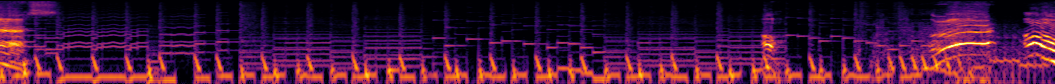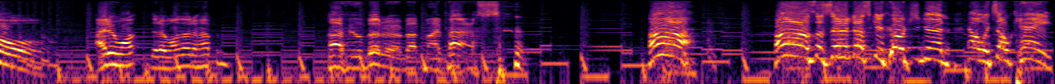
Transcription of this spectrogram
Yes! Oh. Oh! I didn't want. Did I want that to happen? I feel better about my past. ah! Oh, it's the Sandusky coach again! No, it's okay.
